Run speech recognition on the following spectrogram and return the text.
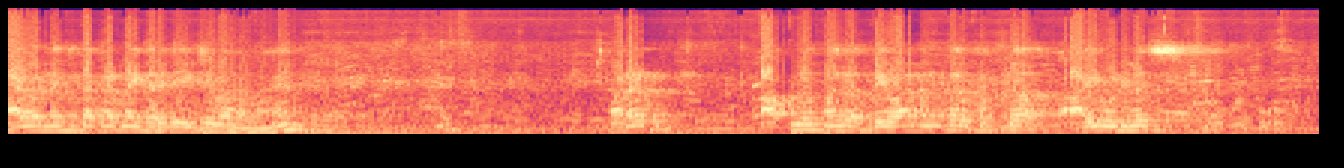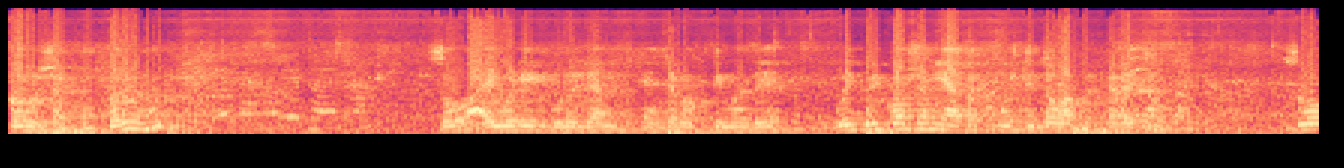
आई वडिलांची तक्रार नाही करायची एकशे बाराला कारण आपलं भलं देवानंतर फक्त आई वडीलच करू शकतात बरोबर ना? सो आई वडील गुरुजन यांच्या बाबतीमध्ये विथ प्रिकॉशन या गोष्टींचा वापर करायचा. सो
